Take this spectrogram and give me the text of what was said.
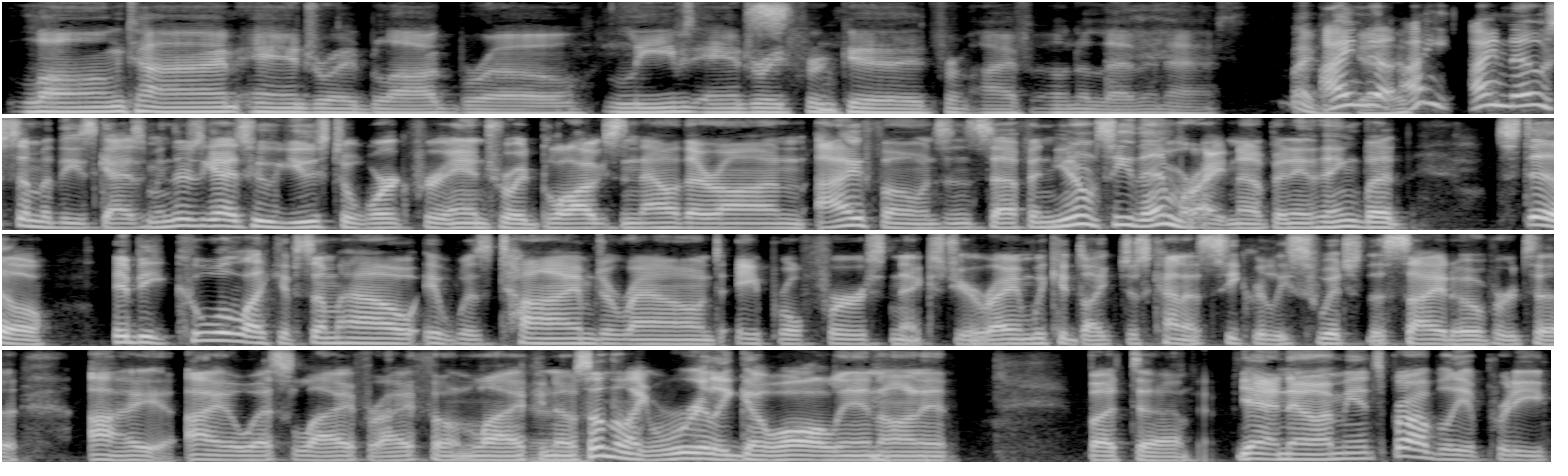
Long time Android blog bro leaves Android for good from iPhone 11s. Might be I know. I, I know some of these guys. I mean, there's guys who used to work for Android blogs and now they're on iPhones and stuff, and you don't see them writing up anything, but still, it'd be cool like if somehow it was timed around April 1st next year, right? And we could like just kind of secretly switch the site over to i iOS Life or iPhone Life, you know, something like really go all in on it. But uh, yeah, no, I mean it's probably a pretty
